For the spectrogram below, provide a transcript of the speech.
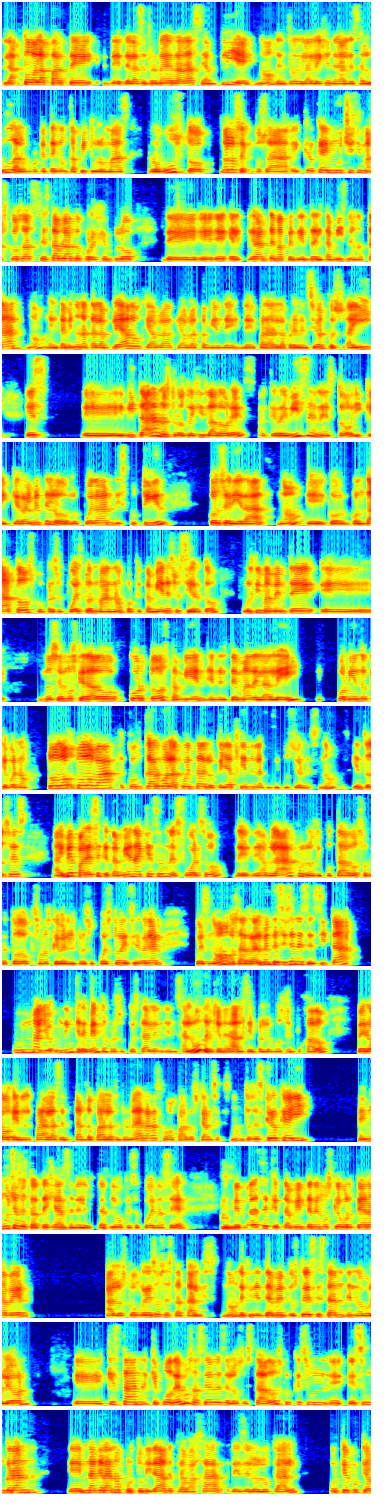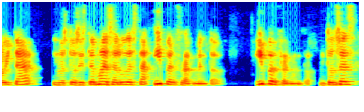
la, toda la parte de, de, las enfermedades raras se amplíe, ¿no? Dentro de la Ley General de Salud, a lo mejor que tenga un capítulo más robusto, no lo sé, o sea, eh, creo que hay muchísimas cosas. Se está hablando, por ejemplo, de eh, el gran tema pendiente del tamiz neonatal, ¿no? El tamiz neonatal ampliado, que habla, que habla también de, de para la prevención, pues ahí es eh, invitar a nuestros legisladores a que revisen esto y que, que realmente lo, lo, puedan discutir con seriedad, ¿no? Eh, con, con, datos, con presupuesto en mano, porque también eso es cierto. Últimamente eh, nos hemos quedado cortos también en el tema de la ley, poniendo que, bueno, todo, todo va con cargo a la cuenta de lo que ya tienen las instituciones, ¿no? Entonces, ahí me parece que también hay que hacer un esfuerzo de, de, hablar con los diputados, sobre todo que son los que ven el presupuesto, y decir, oigan, pues no, o sea, realmente sí se necesita un mayor, un incremento presupuestal en, en salud en general, siempre lo hemos empujado, pero en, para las, tanto para las enfermedades raras como para los cánceres, ¿no? Entonces creo que ahí hay muchas estrategias en el legislativo que se pueden hacer. Me parece que también tenemos que voltear a ver a los congresos estatales, ¿no? Definitivamente, ustedes que están en Nuevo León, eh, ¿qué, están, ¿qué podemos hacer desde los estados? Creo que es, un, eh, es un gran, eh, una gran oportunidad de trabajar desde lo local. ¿Por qué? Porque ahorita nuestro sistema de salud está hiperfragmentado, hiperfragmentado. Entonces,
